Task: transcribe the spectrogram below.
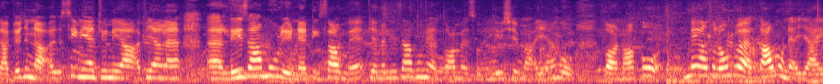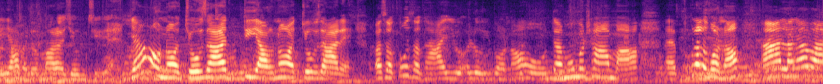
ဒါပြောချင်တာစီနီယာဂျူနီယာအပြန်လန်အဲလေးစားမှုတွေနဲ့တိဆောက်မယ်အပြန်လန်လေးစားမှုနဲ့သွားမယ်ဆိုရင်ရေရှည်မှာအရန်ကိုပေါ့နော်ကိုနှစ်ယောက်စလုံးတို့ကကောင်းမွန်တဲ့အရာကြီးရမယ်လို့မတော့ယုံကြည်တယ်ရအောင်တော့စ조사တီအောင်တော့စ조사တယ်ဘာလို့ဆိုကိုယ်စကားကြီးကိုအဲ့လိုကြီးပေါ့နော်ဟိုတန်မိုးမထားမှာအဲခုနကပေါ့နော်အာလငါပါ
